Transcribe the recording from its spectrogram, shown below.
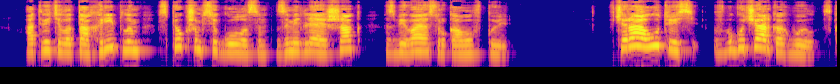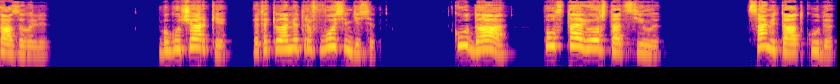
— ответила та хриплым, спекшимся голосом, замедляя шаг, сбивая с рукавов пыль. «Вчера утресь в Богучарках был, сказывали». «Богучарки — это километров восемьдесят?» «Куда? Полста верст от силы». «Сами-то откуда?»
